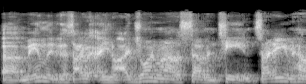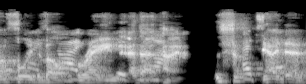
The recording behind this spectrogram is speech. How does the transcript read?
uh, mainly because I, you know, I joined when I was 17, so I didn't even have a fully oh developed God, brain at that not. time. So, yeah, 17? I did.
